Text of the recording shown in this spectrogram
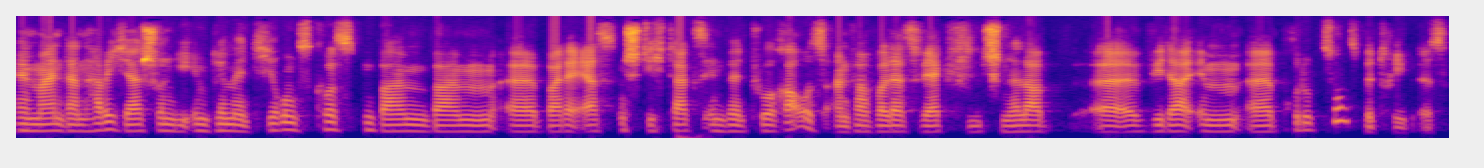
ich meine, dann habe ich ja schon die Implementierungskosten beim, beim, äh, bei der ersten Stichtagsinventur raus, einfach weil das Werk viel schneller äh, wieder im äh, Produktionsbetrieb ist.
